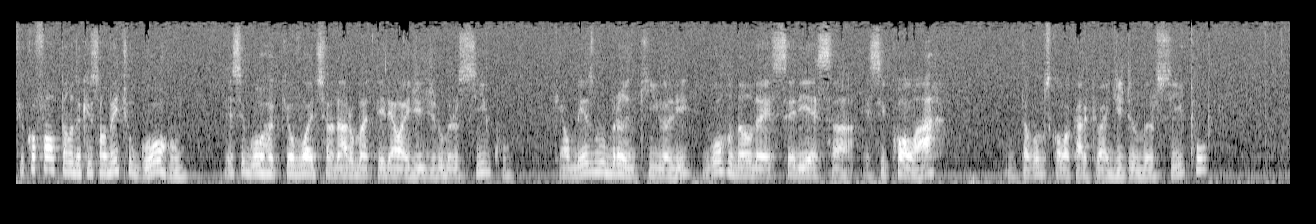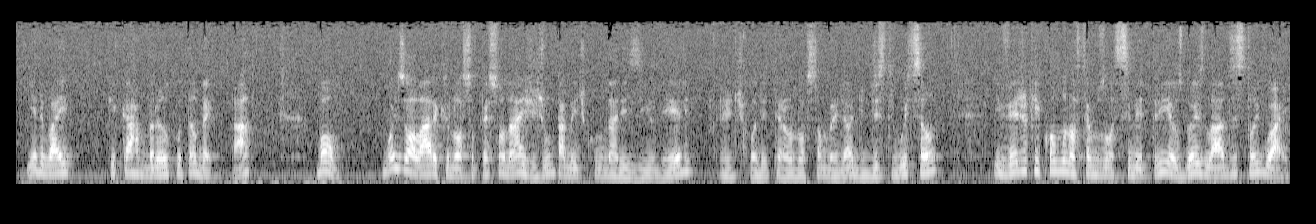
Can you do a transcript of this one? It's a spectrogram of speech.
Ficou faltando aqui somente o gorro. Nesse gorro aqui eu vou adicionar o material ID de número 5, que é o mesmo branquinho ali. Gorro não, né? Esse seria essa, esse colar. Então vamos colocar aqui o ID de número 5 e ele vai ficar branco também, tá? Bom, vou isolar aqui o nosso personagem juntamente com o narizinho dele para a gente poder ter uma noção melhor de distribuição. E veja que como nós temos uma simetria, os dois lados estão iguais.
